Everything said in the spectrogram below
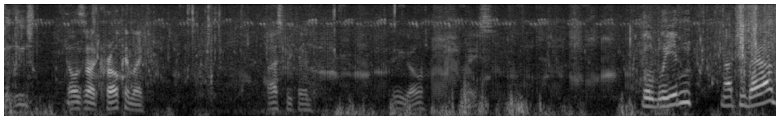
Look at these. That one's not croaking like last weekend. There you go. Nice. Little bleeding, not too bad.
